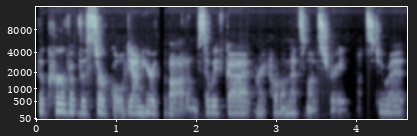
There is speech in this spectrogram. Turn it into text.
the curve of the circle down here at the bottom. So we've got, all right, hold on, that's not straight. Let's do it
